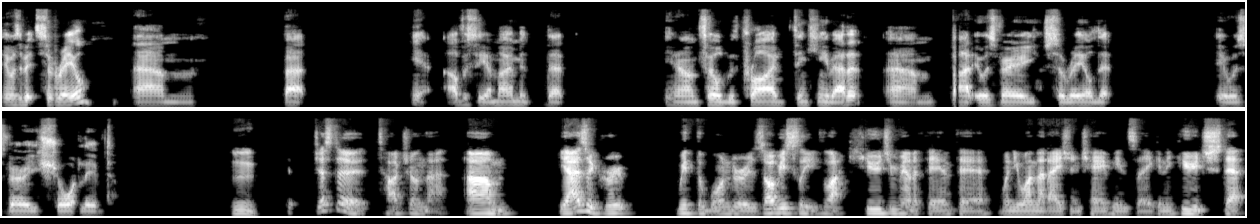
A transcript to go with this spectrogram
it was a bit surreal. Um, but yeah, obviously a moment that, you know, I'm filled with pride thinking about it. Um, but it was very surreal that it was very short lived. Just to touch on that, um, yeah, as a group with the Wanderers, obviously like huge amount of fanfare when you won that Asian Champions League and a huge step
